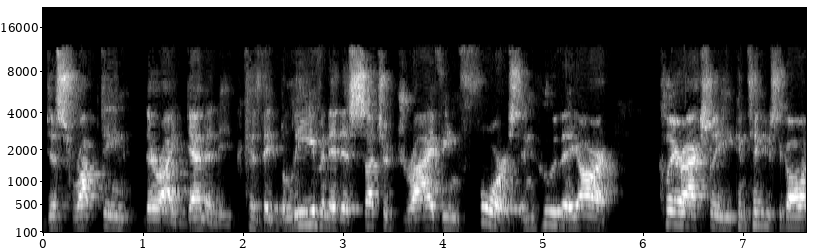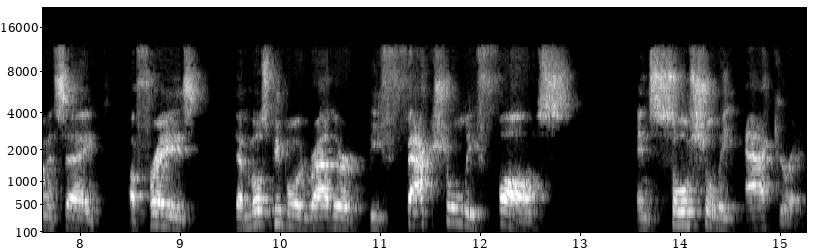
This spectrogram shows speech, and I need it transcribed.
disrupting their identity because they believe in it as such a driving force in who they are. Clear actually he continues to go on and say a phrase that most people would rather be factually false and socially accurate.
